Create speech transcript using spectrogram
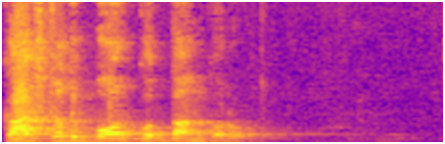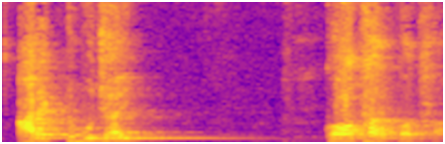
কাজটাতে বরকত দান করো। আর একটু বুঝাই। কথার কথা।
